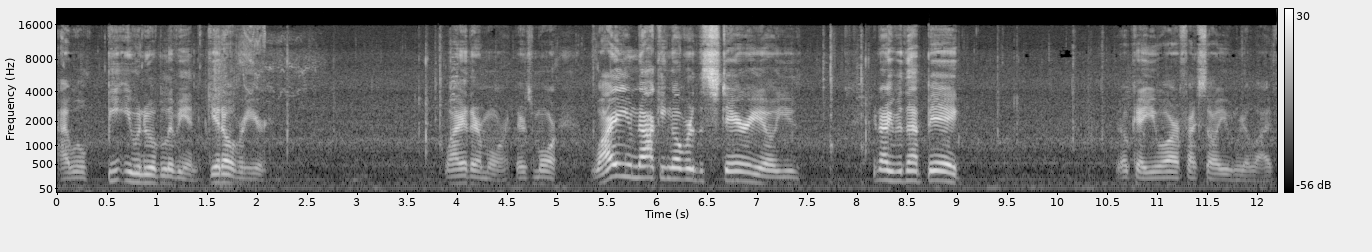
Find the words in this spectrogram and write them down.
I will beat you into oblivion. Get over here. Why are there more? There's more. Why are you knocking over the stereo? You, You're not even that big. Okay, you are if I saw you in real life.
